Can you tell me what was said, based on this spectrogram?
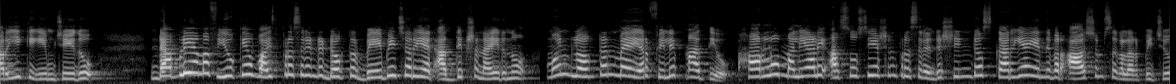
അറിയിക്കുകയും ചെയ്തു. W M F U K vice president doctor Baby Cherian അധ്യക്ഷനായിരുന്നു. മുൻ Loughton mayor Philip Mathew Harlow Malayali association president Shindos Kariya എന്നിവർ ആശംസകൾ അർപ്പിച്ചു.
